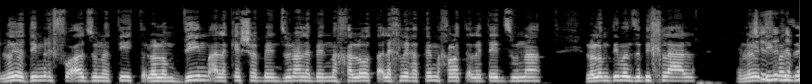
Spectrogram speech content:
לא יודעים רפואה תזונתית, לא לומדים על הקשר בין תזונה לבין מחלות, על איך לרפא מחלות על ידי תזונה, לא לומדים על זה בכלל, הם לא יודעים על זה,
